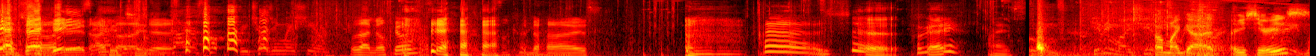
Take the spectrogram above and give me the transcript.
Let's go, Okay. dude. I saw that shit. Recharging my shield. Was that no scope? Yeah. Nice. Ah, shit. Okay. Nice. Oh my god. Are you serious?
